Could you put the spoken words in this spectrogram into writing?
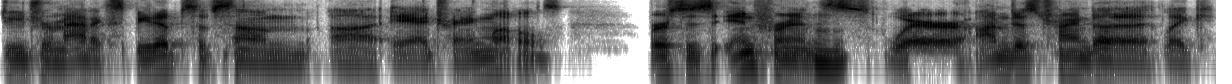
do dramatic speedups of some uh, AI training models versus inference where I'm just trying to like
